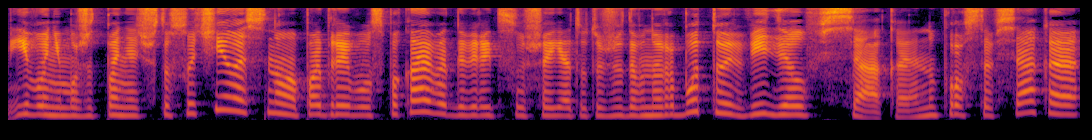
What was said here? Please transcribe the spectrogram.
Иво не может понять, что случилось, но Падре его успокаивает, говорит, слушай, я тут уже давно работаю, видел всякое, ну просто всякое.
